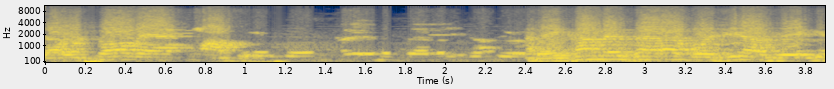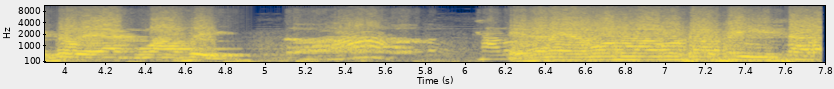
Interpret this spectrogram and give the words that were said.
কারণ সব এক মাসে। এখানে যারা বসে আছে কি সব এক মাসে। এখানে এমন মানুষ আছে ইশারা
